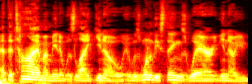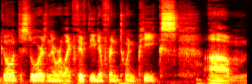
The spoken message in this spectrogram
at the time, I mean, it was like you know, it was one of these things where you know you'd go into stores and there were like fifty different Twin Peaks. Um,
